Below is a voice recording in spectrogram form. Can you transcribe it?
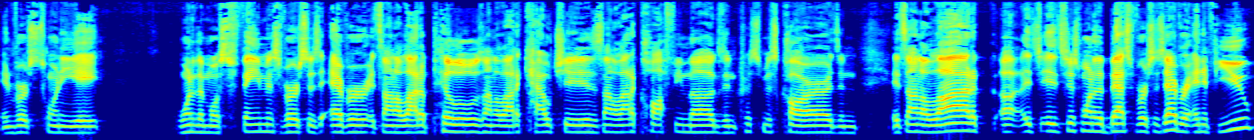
in verse 28 one of the most famous verses ever. It's on a lot of pillows, on a lot of couches, on a lot of coffee mugs and Christmas cards, and it's on a lot of. Uh, it's it's just one of the best verses ever. And if you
